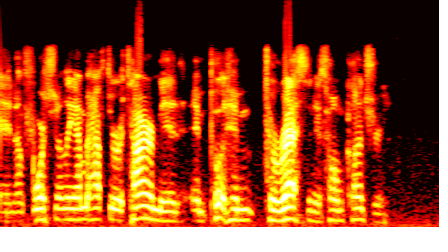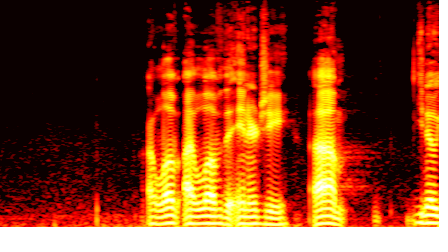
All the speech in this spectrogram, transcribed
and unfortunately, I'm gonna have to retire him and put him to rest in his home country. I love I love the energy. Um, you know,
